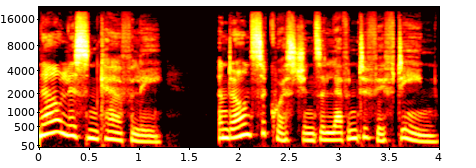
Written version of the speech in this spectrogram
Now listen carefully and answer questions 11 to 15.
